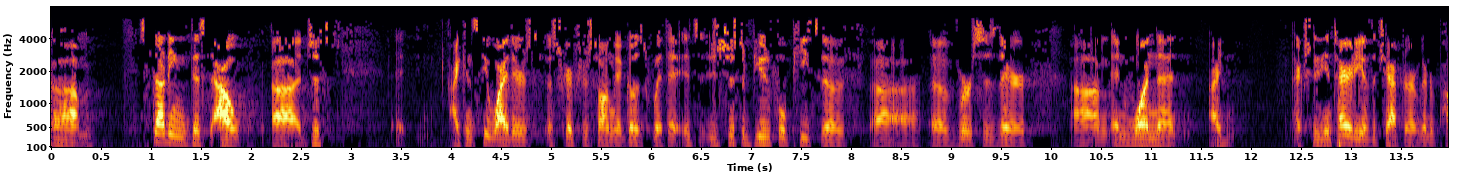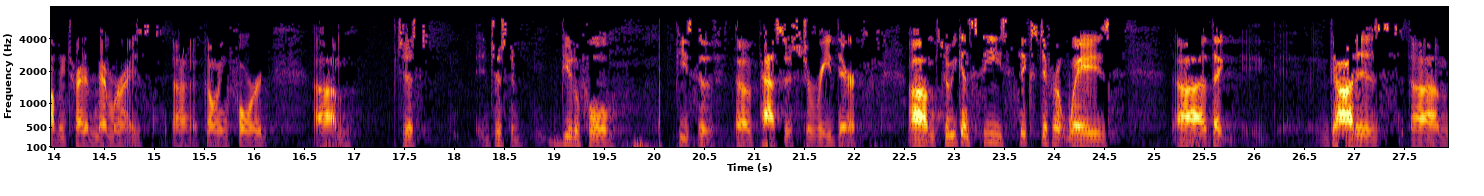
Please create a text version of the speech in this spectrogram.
Um, studying this out, uh, just I can see why there's a scripture song that goes with it. It's, it's just a beautiful piece of, uh, of verses there, um, and one that I actually the entirety of the chapter I'm going to probably try to memorize uh, going forward. Um, just just a beautiful piece of, of passage to read there. Um, so we can see six different ways uh, that God is um,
